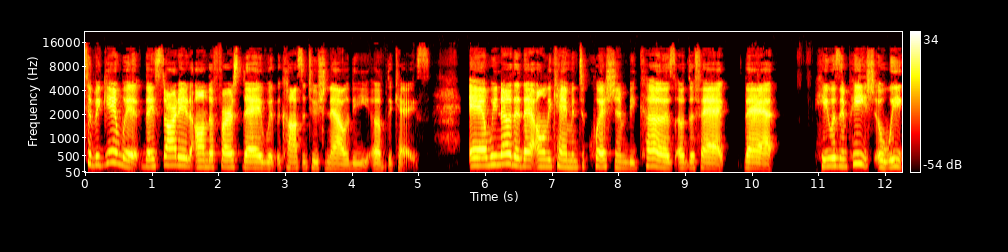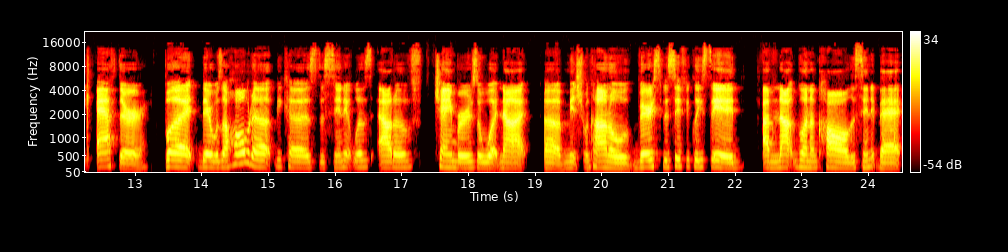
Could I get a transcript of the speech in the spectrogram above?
to begin with, they started on the first day with the constitutionality of the case. And we know that that only came into question because of the fact that he was impeached a week after, but there was a holdup because the Senate was out of chambers or whatnot. Uh, Mitch McConnell very specifically said, I'm not going to call the Senate back.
